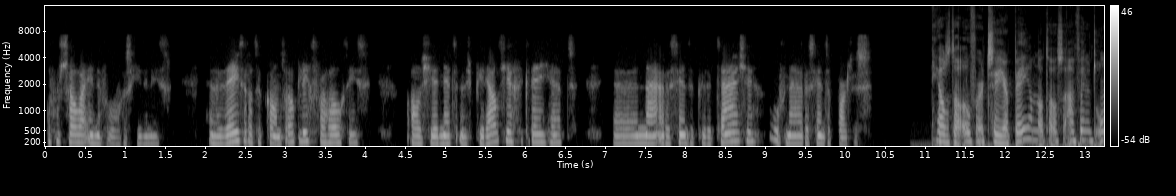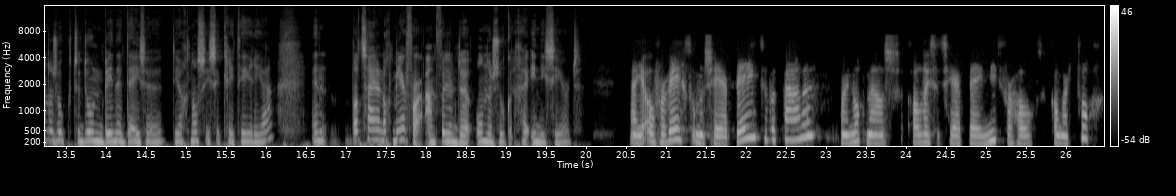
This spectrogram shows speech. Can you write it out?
of een SOA in de voorgeschiedenis. En we weten dat de kans ook licht verhoogd is als je net een spiraaltje gekregen hebt uh, na een recente curettage of na een recente partus. Je had het al over het CRP, om dat als aanvullend onderzoek te doen binnen deze diagnostische criteria. En wat zijn er nog meer voor aanvullende onderzoeken geïndiceerd? Nou, je overweegt om een CRP te bepalen, maar nogmaals, al is het CRP niet verhoogd, kan er toch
